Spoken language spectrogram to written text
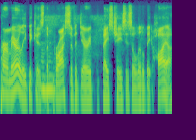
primarily because mm-hmm. the price of a dairy based cheese is a little bit higher.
